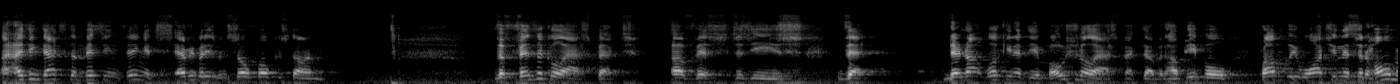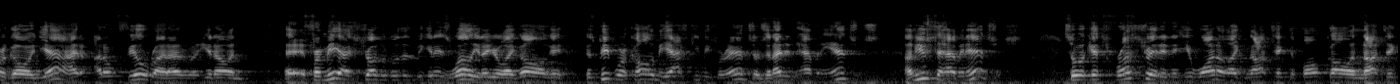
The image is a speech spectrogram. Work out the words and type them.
I think that's the missing thing. It's everybody's been so focused on the physical aspect of this disease that they're not looking at the emotional aspect of it. How people probably watching this at home are going, "Yeah, I, I don't feel right," I, you know. And uh, for me, I struggled with it at the beginning as well. You know, you're like, "Oh, okay," because people were calling me asking me for answers, and I didn't have any answers. I'm used to having answers. So it gets frustrated and you want to like not take the phone call and not take.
